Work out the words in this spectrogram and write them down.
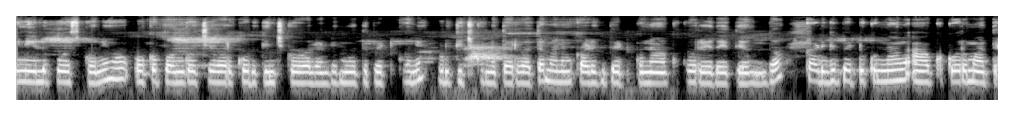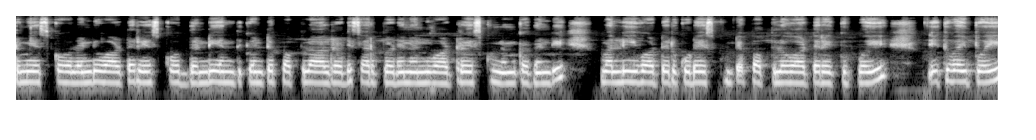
ఈ నీళ్ళు పోసుకొని ఒక పొంగు వచ్చే వరకు ఉడికించుకోవాలండి. మూత పెట్టుకొని ఉడికించుకున్న తర్వాత మనం కడిగి పెట్టుకున్న ఆకుకూర ఏదైతే ఉందో కడిగి పెట్టుకున్న ఆకుకూర మాత్రమే వేసుకోవాలండి. వాటర్ వేసుకోవద్దండి. ఎందుకంటే పప్పులో ఆల్రెడీ సరిపడినన్ని వాటర్ వేసుకున్నాం కదండి. మళ్ళీ ఈ వాటర్ కూడా వేసుకుంటే పప్పులో వాటర్ ఎక్కిపోయి ఎక్కువైపోయి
